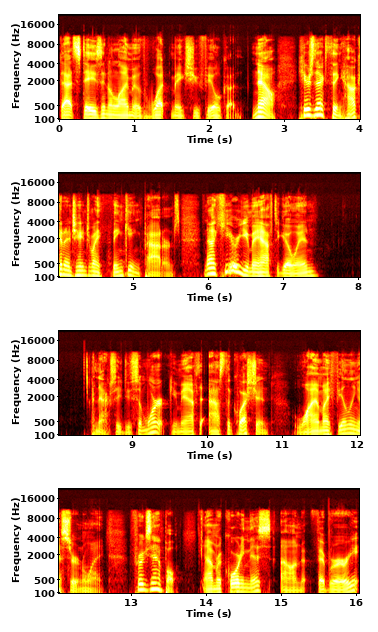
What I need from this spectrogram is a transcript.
that stays in alignment with what makes you feel good. Now, here's the next thing how can I change my thinking patterns? Now, here you may have to go in and actually do some work. You may have to ask the question, why am I feeling a certain way? For example, I'm recording this on February,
